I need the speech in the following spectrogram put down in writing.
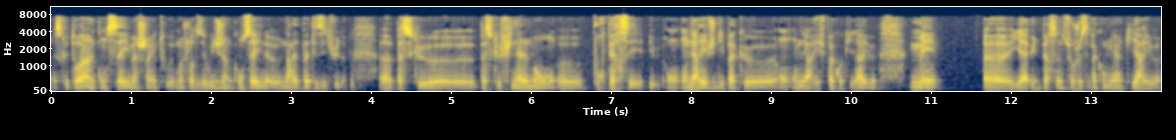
est-ce que tu aurais un conseil machin et tout et moi je leur disais oui j'ai un conseil n'arrête pas tes études parce que parce que finalement pour percer on, y arrive je dis pas que on n'y arrive pas quoi qu'il arrive mais euh, il y a une personne sur je sais pas combien qui arrive.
